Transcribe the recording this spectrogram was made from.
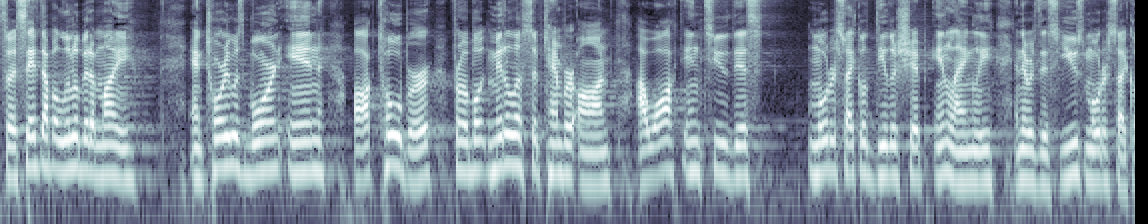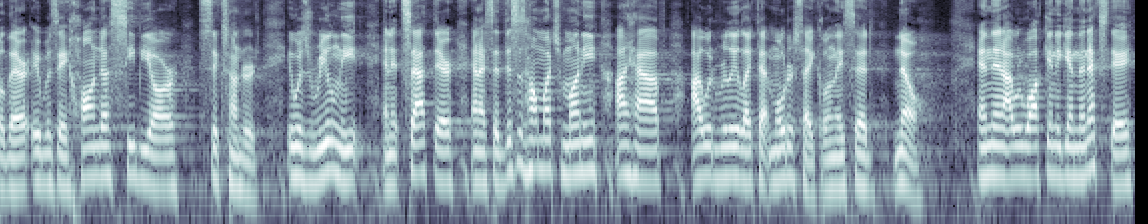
So I saved up a little bit of money and Tori was born in October. From about middle of September on, I walked into this motorcycle dealership in Langley, and there was this used motorcycle there. It was a Honda CBR 600. It was real neat, and it sat there, and I said, This is how much money I have. I would really like that motorcycle. And they said, No. And then I would walk in again the next day,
